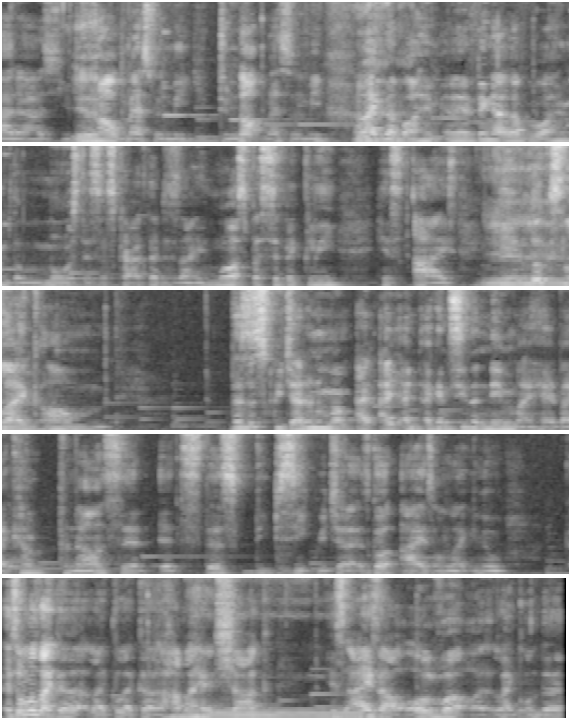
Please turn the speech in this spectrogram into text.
badass. You do not mess with me. You do not mess with me. I like that about him. And the thing I love about him the most is his character design. More specifically, his eyes. He Yeah. looks like um. There's this creature I don't remember. I, I I can see the name in my head, but I can't pronounce it. It's this deep sea creature. It's got eyes on like you know, it's almost like a like like a hammerhead shark. His eyes are all over like on the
